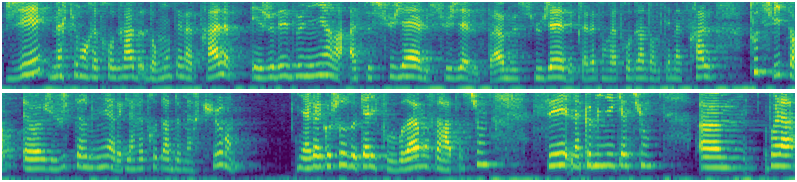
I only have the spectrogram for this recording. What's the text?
j'ai Mercure en rétrograde dans mon thème astral et je vais venir à ce sujet, le sujet, le fameux sujet des planètes en rétrograde dans le thème astral tout de suite. Euh, je vais juste terminer avec la rétrograde de Mercure. Il y a quelque chose auquel il faut vraiment faire attention, c'est la communication. Euh, voilà,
